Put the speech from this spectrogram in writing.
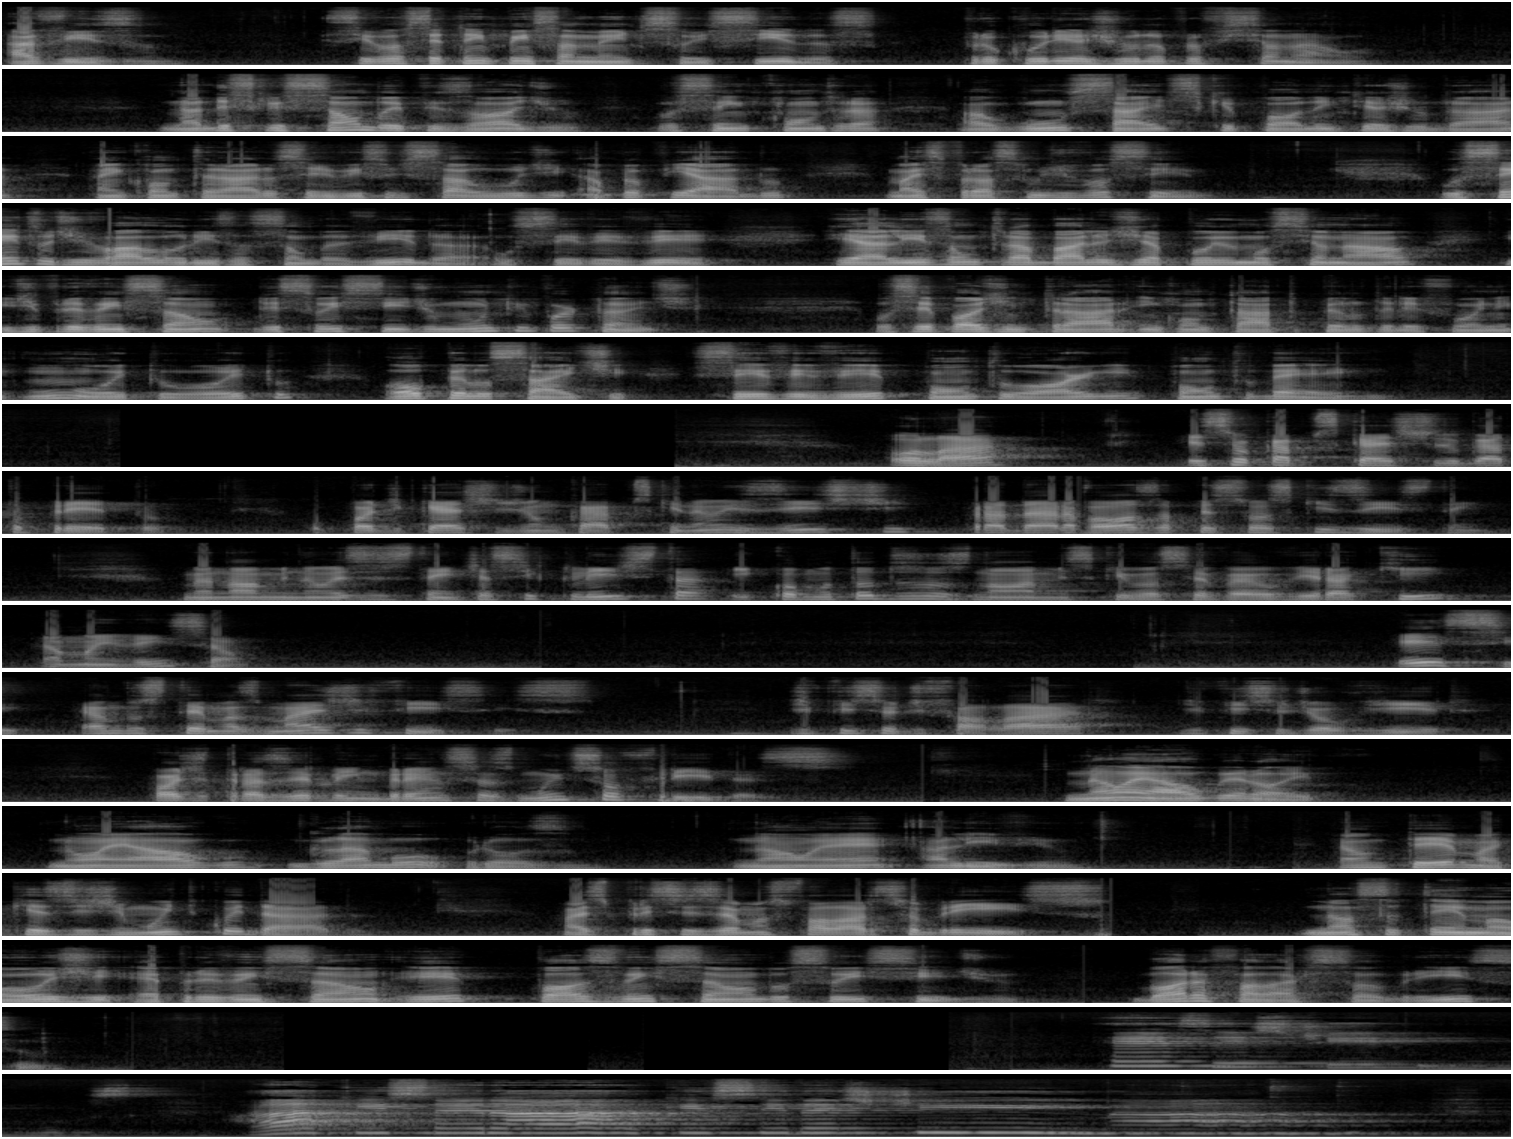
Aviso: se você tem pensamentos suicidas, procure ajuda profissional. Na descrição do episódio, você encontra alguns sites que podem te ajudar a encontrar o serviço de saúde apropriado mais próximo de você. O Centro de Valorização da Vida, o CVV, realiza um trabalho de apoio emocional e de prevenção de suicídio muito importante. Você pode entrar em contato pelo telefone 188 ou pelo site cvv.org.br. Olá, esse é o Capscast do Gato Preto, o podcast de um CAPS que não existe para dar voz a pessoas que existem. Meu nome não existente é ciclista e, como todos os nomes que você vai ouvir aqui, é uma invenção. Esse é um dos temas mais difíceis. Difícil de falar, difícil de ouvir, pode trazer lembranças muito sofridas. Não é algo heróico, não é algo glamouroso, não é alívio. É um tema que exige muito cuidado, mas precisamos falar sobre isso. Nosso tema hoje é prevenção e pós-venção do suicídio. Bora falar sobre isso? Existirmos, a que será que se destina?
